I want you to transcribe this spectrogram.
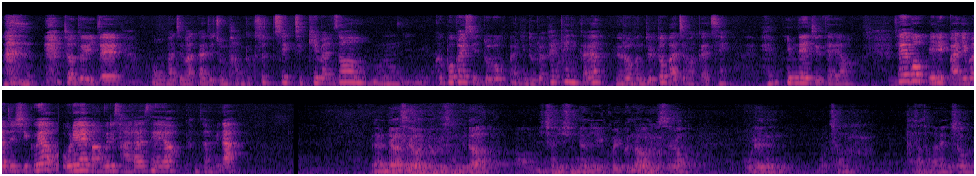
저도 이제 어, 마지막까지 좀 방역 수칙 지키면서 음, 극복할 수 있도록 많이 노력할 테니까요. 여러분들도 마지막까지 힘내주세요. 새해 복 미리 많이 받으시고요. 올해 마무리 잘 하세요. 감사합니다. 네, 안녕하세요. 배우 유승입니다. 2020년이 거의 끝나가고 있어요. 올해는 뭐 참 다사다난했죠.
